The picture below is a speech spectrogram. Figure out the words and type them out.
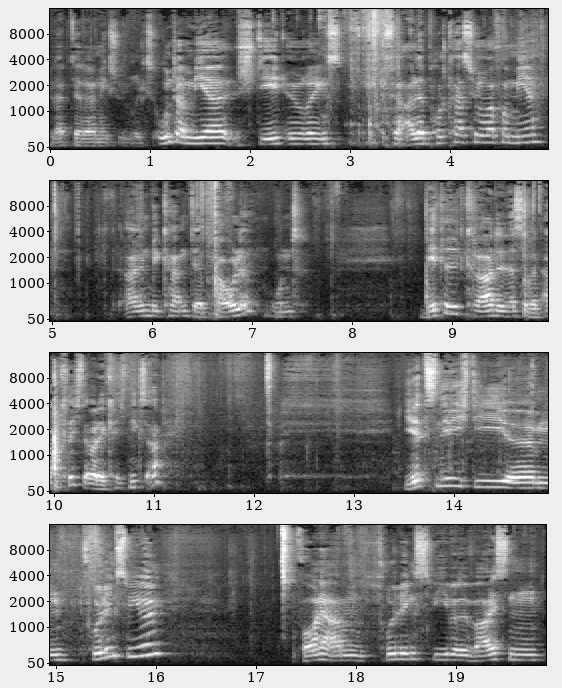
bleibt ja da nichts übrig. Unter mir steht übrigens für alle Podcast-Hörer von mir, allen bekannt, der Paule und bettelt gerade, dass er was abkriegt, aber der kriegt nichts ab. Jetzt nehme ich die ähm, Frühlingszwiebeln. Vorne am Frühlingszwiebel weißen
